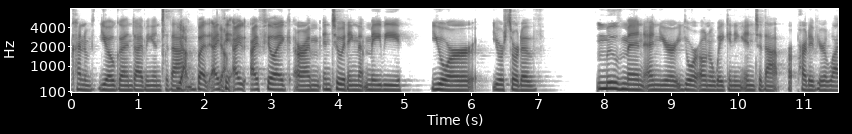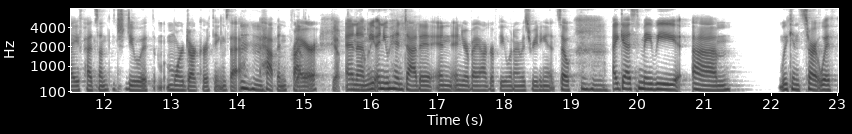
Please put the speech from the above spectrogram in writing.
kind of yoga and diving into that. Yeah. But I Yeah. think I, I feel like or I'm intuiting that maybe your your sort of movement and your your own awakening into that part of your life had something to do with more darker things that Mhm. happened prior. Yep, And um you and you hint at it in in your biography when I was reading it. So Mhm. I guess maybe um we can start with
